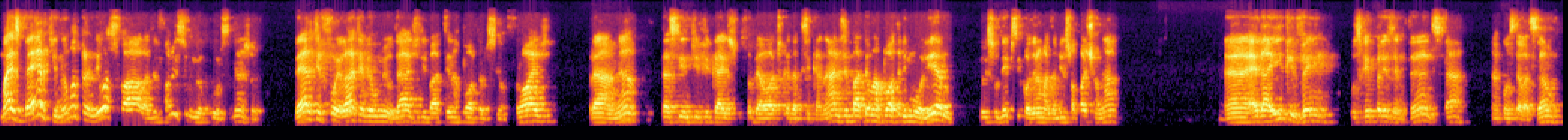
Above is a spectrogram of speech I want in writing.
Mas Bert não aprendeu as falas. Eu falo isso no meu curso, né, Jô? Bert foi lá, teve a humildade de bater na porta do senhor Freud para né, cientificar isso sob a ótica da psicanálise, bateu na porta de Moreno, eu estudei psicodrama também, sou apaixonado. É, é daí que vem os representantes, tá? Na constelação.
